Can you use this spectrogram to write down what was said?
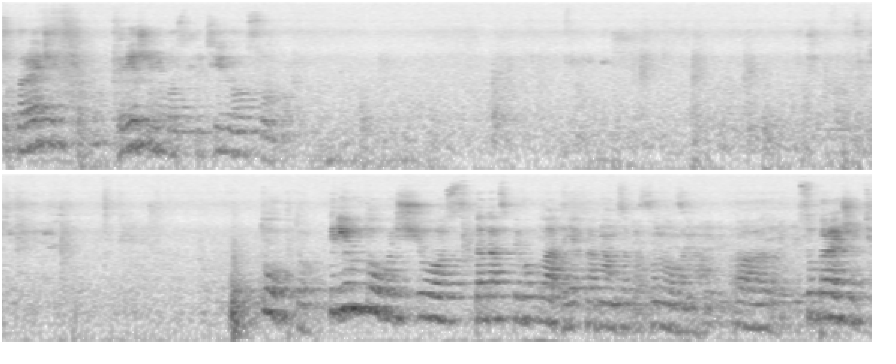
суперечить рішенню Конституційного суду. Тобто, крім того, що така співоплата, яка нам запропонована, е, суперечить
